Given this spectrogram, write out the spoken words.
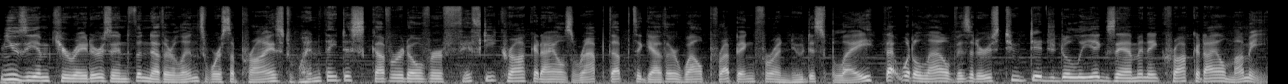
Museum curators in the Netherlands were surprised when they discovered over 50 crocodiles wrapped up together while prepping for a new display that would allow visitors to digitally examine a crocodile mummy.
